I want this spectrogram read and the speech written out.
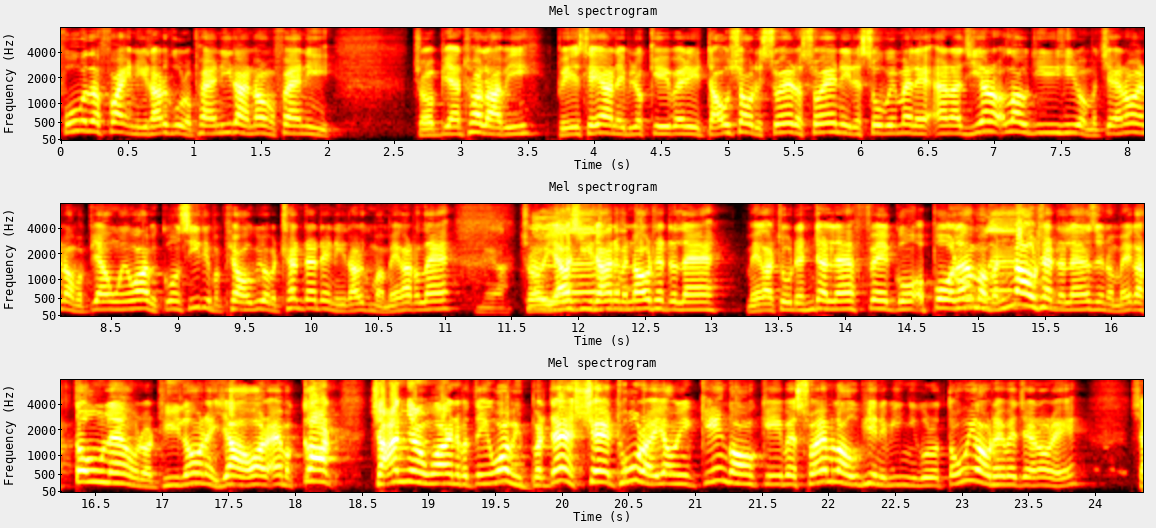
4 with the fight အနေထားတကူတော့ဖန်နီးတိုင်းနောက်မှာ Fanny ကျွန်တော်ပြန်ထွက်လာပြီး base ထဲကနေပြီးတော့ cable တွေတောက်လျှောက်တွေဆွဲတော့ဆွဲနေတယ်ဆိုပေမဲ့လည်း energy ကတော့အလောက်ကြီးကြီးတော့မကြံတော့ရင်တော့မပြန်ဝင်သွားပြီ concede တွေမဖျောက်ပြီးတော့ထက်တက်တဲ့နေတာတကူမှာ mega တလန်းကျွန်တော်ရရှိထားတယ်မနောက်ထပ်တလန်း mega total 2လန်း fair gon အပေါ်လန်းမှာမနောက်ထပ်တလန်းဆိုရင်တော့ mega 3လန်းကိုတော့ဒီလောနဲ့ရသွားတယ်အဲ့မှာ god ဂျာညံဝိုင်းနဲ့မသေးသွားပြီဗဒန် share ထိုးတာရောက်ရင် king ကောင် cable ဆွဲမလောက်ဘူးဖြစ်နေပြီညီကိုတို့3ယောက်တည်းပဲကြံတော့တယ် ရ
